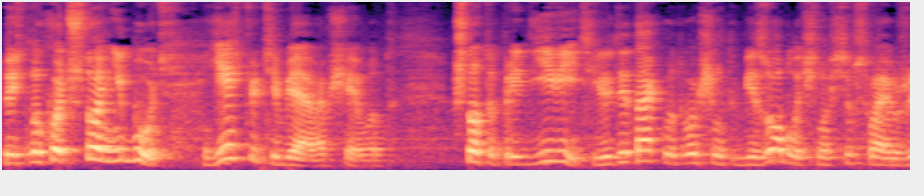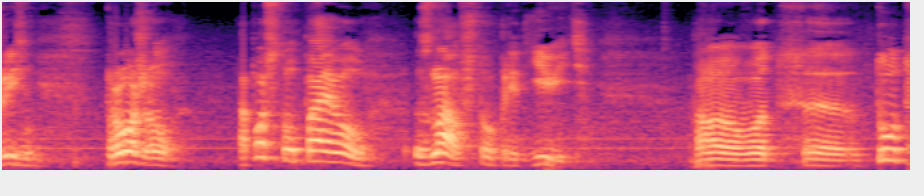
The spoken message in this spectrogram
то есть, ну, хоть что-нибудь есть у тебя вообще вот что-то предъявить? Или ты так вот, в общем-то, безоблачно всю свою жизнь прожил? Апостол Павел знал, что предъявить. А вот э, тут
